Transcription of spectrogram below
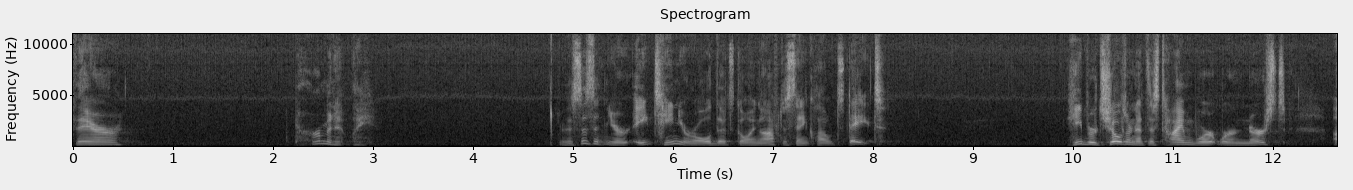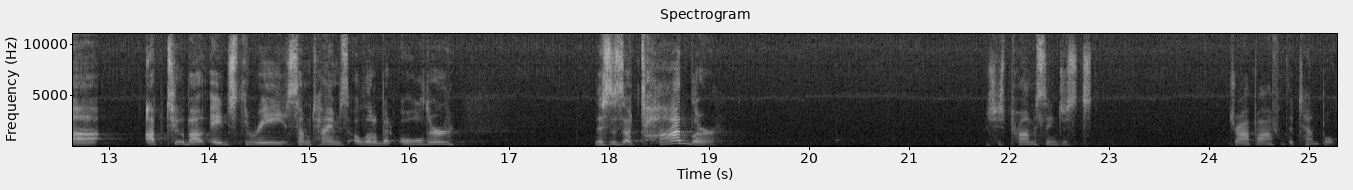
there permanently. This isn't your 18 year old that's going off to St. Cloud State. Hebrew children at this time were, were nursed uh, up to about age three, sometimes a little bit older. This is a toddler. She's promising just drop off at the temple.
